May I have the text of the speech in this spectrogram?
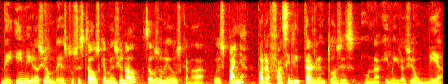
de inmigración de estos estados que he mencionado, Estados Unidos, Canadá o España, para facilitarle entonces una inmigración vía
